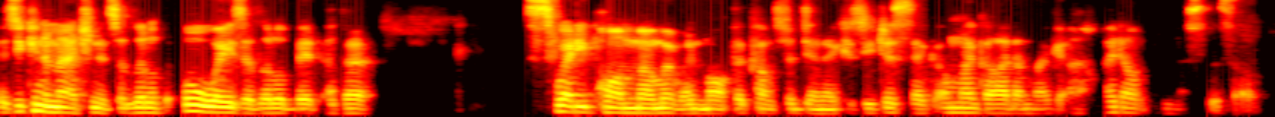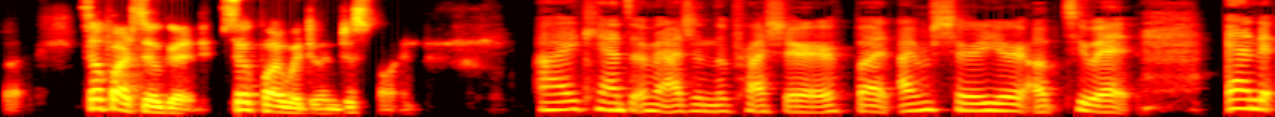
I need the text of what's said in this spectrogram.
as you can imagine, it's a little always a little bit of a sweaty palm moment when Martha comes for dinner because you're just like, oh my god, I'm like, oh, I don't mess this up. But so far, so good. So far, we're doing just fine. I can't imagine the pressure, but I'm sure you're up to it. And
